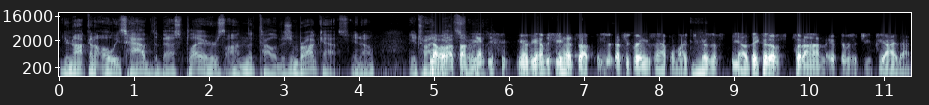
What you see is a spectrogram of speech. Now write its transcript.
You're not gonna always have the best players on the television broadcast. You know. You try no, it's on the NBC. You know, the NBC heads up. That's a great example, Mike, mm-hmm. because if you know they could have put on if there was a GPI then,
